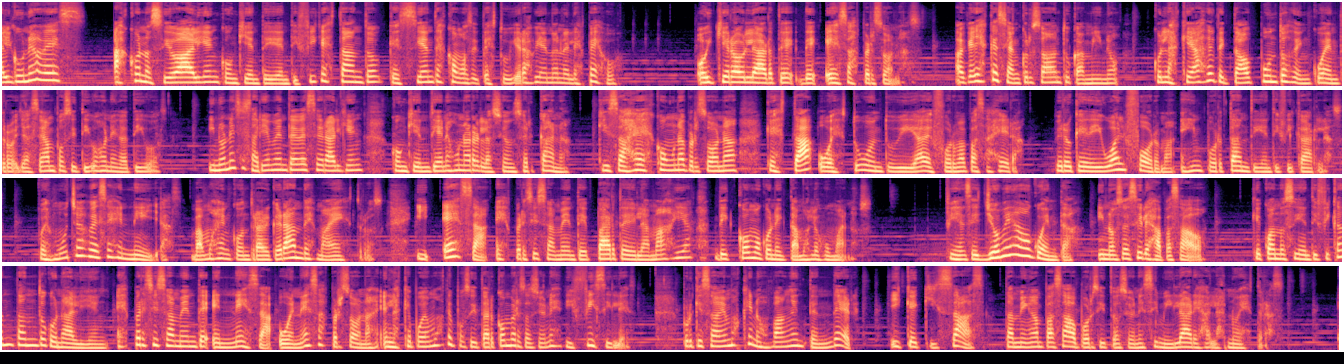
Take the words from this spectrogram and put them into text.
¿Alguna vez has conocido a alguien con quien te identifiques tanto que sientes como si te estuvieras viendo en el espejo? Hoy quiero hablarte de esas personas, aquellas que se han cruzado en tu camino, con las que has detectado puntos de encuentro, ya sean positivos o negativos, y no necesariamente debe ser alguien con quien tienes una relación cercana. Quizás es con una persona que está o estuvo en tu vida de forma pasajera, pero que de igual forma es importante identificarlas pues muchas veces en ellas vamos a encontrar grandes maestros y esa es precisamente parte de la magia de cómo conectamos los humanos. Fíjense, yo me he dado cuenta, y no sé si les ha pasado, que cuando se identifican tanto con alguien es precisamente en esa o en esas personas en las que podemos depositar conversaciones difíciles, porque sabemos que nos van a entender y que quizás también han pasado por situaciones similares a las nuestras.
